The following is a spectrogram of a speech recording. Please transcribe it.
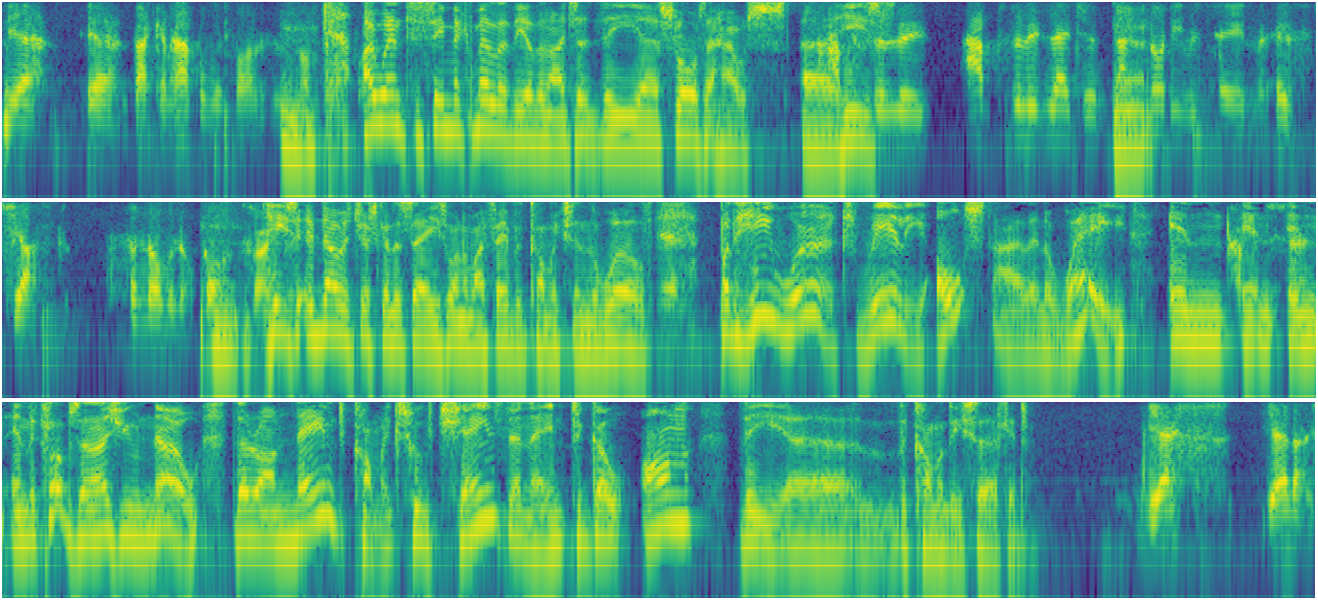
Yeah, yeah, that can happen with fathers. It's not fault. I went to see Mick Miller the other night at the uh, slaughterhouse. Uh, he's absolute, absolute legend. That Yeah. noddy routine is just phenomenal. Sorry. He's no, I was just going to say he's one of my favourite comics in the world, but he works really old style in a way in, in in in the clubs. And as you know, there are named comics who've changed their name to go on the uh, the comedy circuit. Yes, yeah, that is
